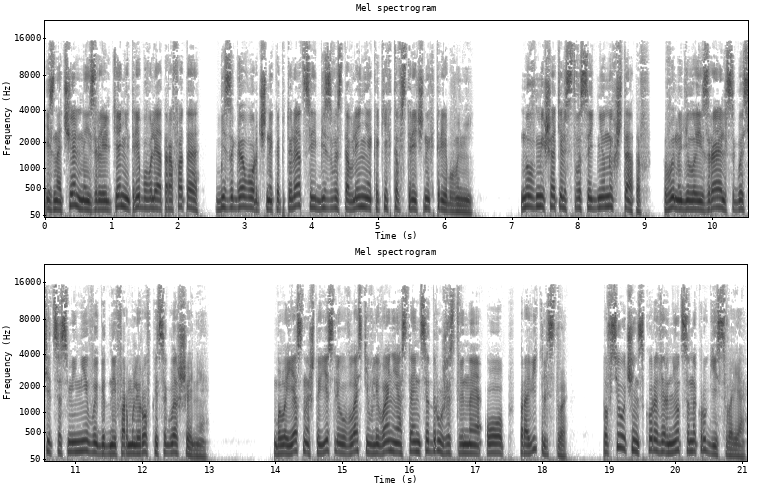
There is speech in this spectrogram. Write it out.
Изначально израильтяне требовали от Арафата безоговорочной капитуляции без выставления каких-то встречных требований. Но вмешательство Соединенных Штатов вынудило Израиль согласиться с менее выгодной формулировкой соглашения. Было ясно, что если у власти в Ливане останется дружественное ООП правительство, то все очень скоро вернется на круги своя.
